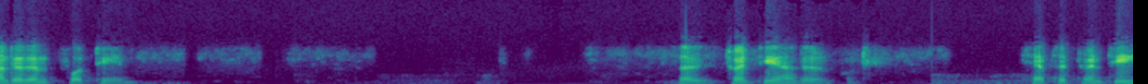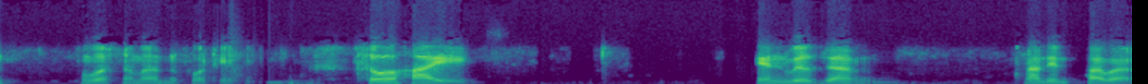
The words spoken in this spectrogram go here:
hundred and fourteen. Sorry, twenty hundred and fourteen. Chapter twenty, verse number fourteen. So high in wisdom and in power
